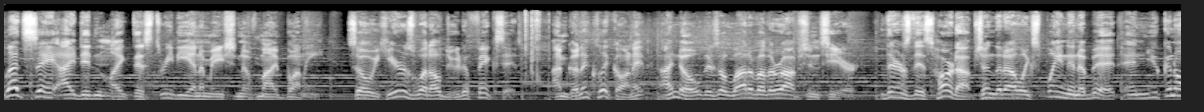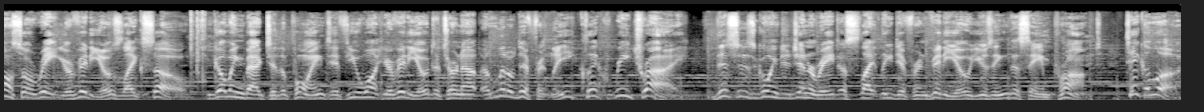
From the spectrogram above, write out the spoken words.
Let's say I didn't like this 3D animation of my bunny. So here's what I'll do to fix it. I'm gonna click on it. I know there's a lot of other options here. There's this heart option that I'll explain in a bit, and you can also rate your videos like so. Going back to the point, if you want your video to turn out a little differently, click retry. This is going to generate a slightly different video using the same prompt. Take a look.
